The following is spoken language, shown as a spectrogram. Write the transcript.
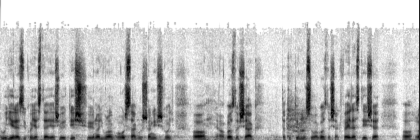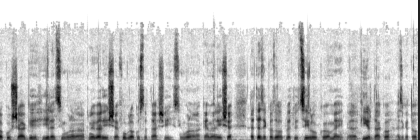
úgy érezzük, hogy ez teljesült is, nagy vonalakban országosan is, hogy a, a gazdaság, tehát a tömör szó a gazdaság fejlesztése, a lakosság életszínvonalának növelése, foglalkoztatási színvonalának emelése. Tehát ezek az alapvető célok, amelyek kiírták a, ezeket a,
